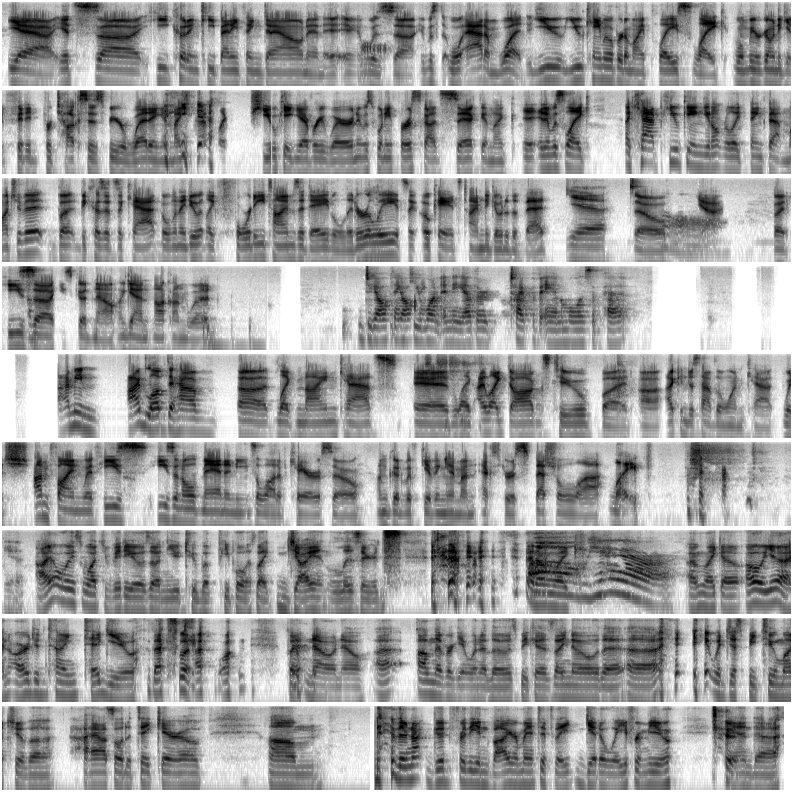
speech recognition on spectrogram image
Yeah, it's uh he couldn't keep anything down and it, it was uh it was well Adam, what? You you came over to my place like when we were going to get fitted for tuxes for your wedding and my Yeah. cat's like puking everywhere and it was when he first got sick and like it, and it was like a cat puking, you don't really think that much of it, but because it's a cat, but when they do it like 40 times a day literally, it's like okay, it's time to go to the vet. Yeah. So, Aw. yeah. But he's uh he's good now. Again, knock on wood. Do y'all think you want any other type of animal as a pet? I mean, I'd love to have uh like nine cats and like I like dogs too, but uh I can just have the one cat, which I'm fine with. He's he's an old man and needs a lot of care, so I'm good with giving him an extra special uh life. Yeah. I always watch videos on YouTube of people with like giant lizards. and I'm like, oh yeah. I'm like, oh, oh yeah, an Argentine tegu. That's what I want. But no, no, I, I'll never get one of those because I know that uh, it would just be too much of a hassle to take care of. Um, they're not good for the environment if they get away from you. And uh,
